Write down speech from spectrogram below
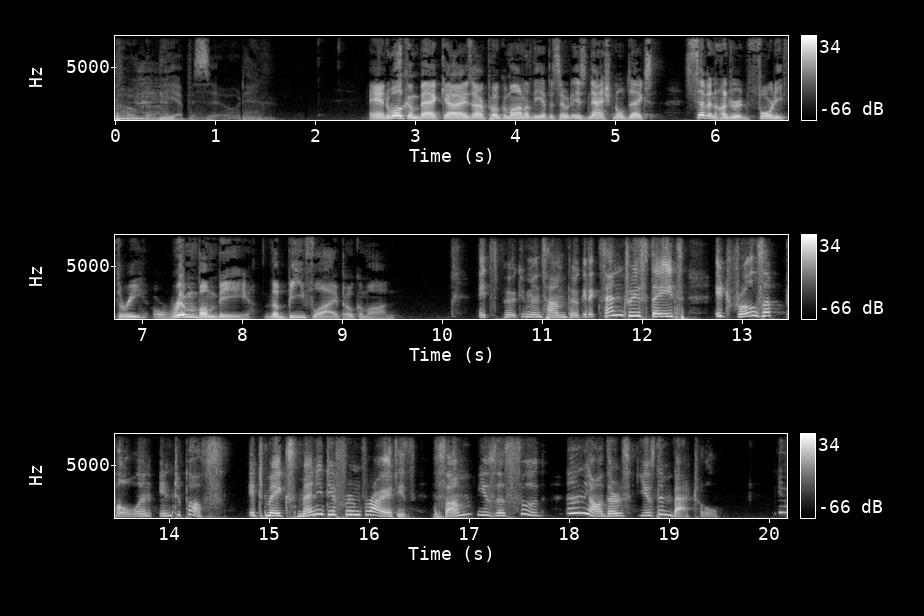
Poke of the episode. And welcome back, guys. Our Pokemon of the episode is National Dex 743, Ribombee, the bee-fly Pokemon. Its Pokemon Sun Pokedex entry states it rolls up pollen into puffs. It makes many different varieties. Some use as food, and the others used in battle. And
